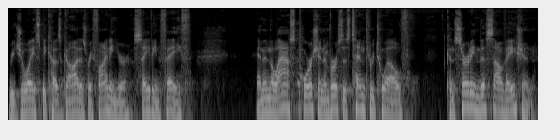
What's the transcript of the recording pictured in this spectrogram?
Rejoice because God is refining your saving faith. And then the last portion in verses 10 through 12 concerning this salvation,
